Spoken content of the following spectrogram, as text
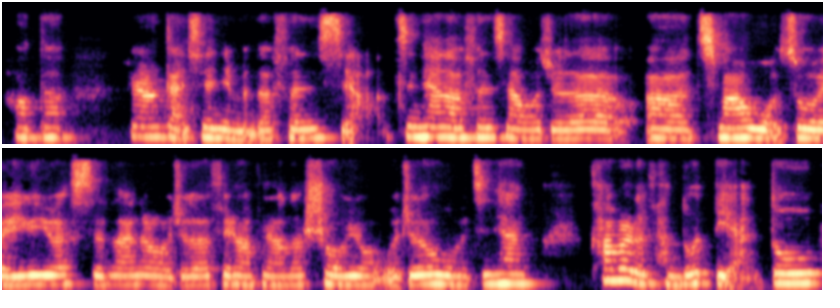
好的。非常感谢你们的分享，今天的分享，我觉得，呃，起码我作为一个 UX designer，我觉得非常非常的受用。我觉得我们今天 cover 的很多点都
